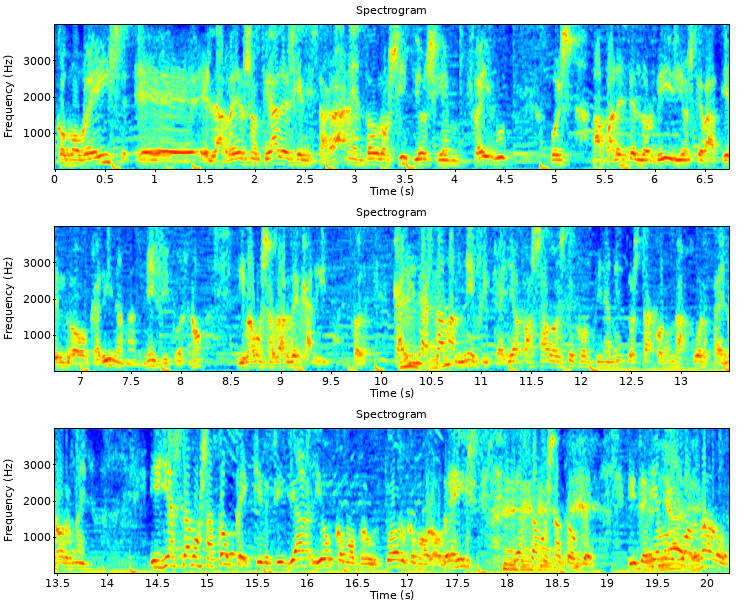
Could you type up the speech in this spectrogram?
como veis eh, en las redes sociales y en Instagram, en todos los sitios y en Facebook, pues aparecen los vídeos que va haciendo Karina, magníficos, ¿no? Y vamos a hablar de Karina. Entonces, Karina está magnífica, ya ha pasado este confinamiento, está con una fuerza enorme. Y ya estamos a tope, quiere decir, ya yo como productor, como lo veis, ya estamos a tope. Y teníamos Genial, ¿eh? guardado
